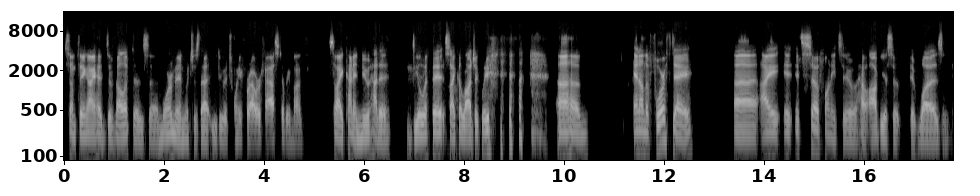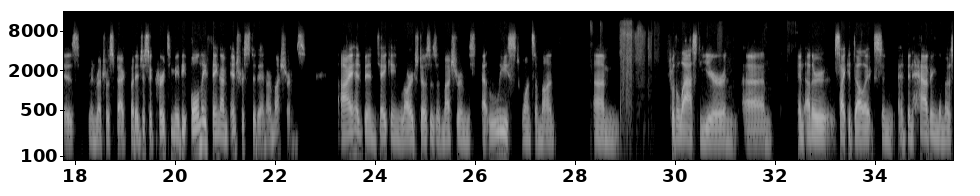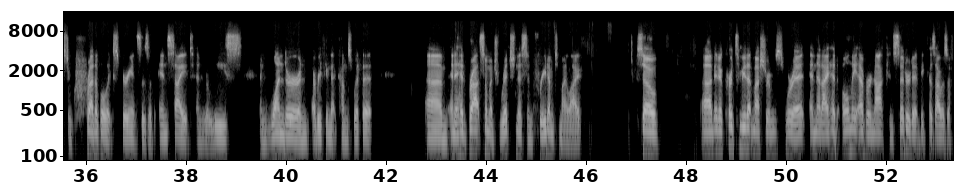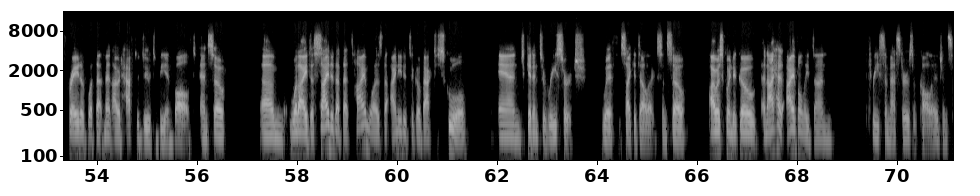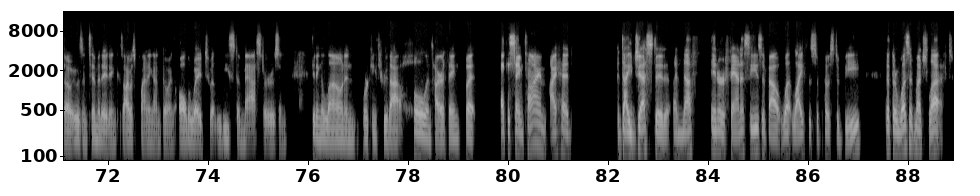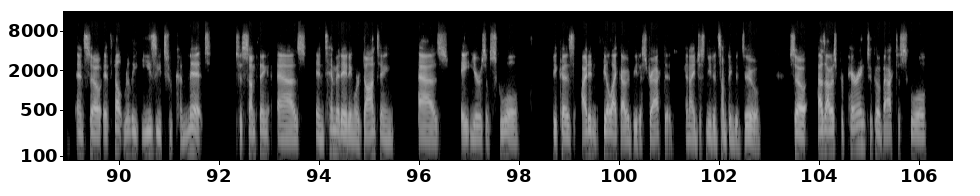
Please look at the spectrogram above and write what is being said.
something I had developed as a Mormon, which is that you do a 24 hour fast every month so I kind of knew how to deal with it psychologically. um, and on the fourth day, uh, I it, it's so funny too how obvious it, it was and is in retrospect, but it just occurred to me the only thing I'm interested in are mushrooms. I had been taking large doses of mushrooms at least once a month um, for the last year, and um, and other psychedelics and had been having the most incredible experiences of insight and release and wonder and everything that comes with it. Um, and it had brought so much richness and freedom to my life. So um, it occurred to me that mushrooms were it and that I had only ever not considered it because I was afraid of what that meant I would have to do to be involved. And so um, what I decided at that time was that I needed to go back to school and get into research with psychedelics. And so I was going to go, and I had, I've only done three semesters of college. And so it was intimidating because I was planning on going all the way to at least a master's and getting a loan and working through that whole entire thing. But at the same time, I had digested enough inner fantasies about what life is supposed to be that there wasn't much left. And so it felt really easy to commit to something as intimidating or daunting as eight years of school because I didn't feel like I would be distracted and I just needed something to do. So, as I was preparing to go back to school,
